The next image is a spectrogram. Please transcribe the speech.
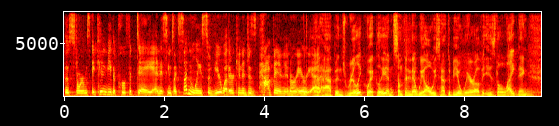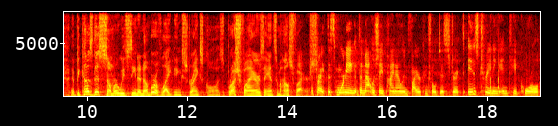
those storms, it can be the perfect day, and it seems like suddenly severe weather can just happen in our area. It happens really quickly, and something that we always have to be aware of is the lightning. Mm -hmm. Because this summer we've seen a number of lightning strikes cause brush fires and some house fires. That's right. This morning, the Matlacha Pine Island Fire Control District is training in Cape Coral,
